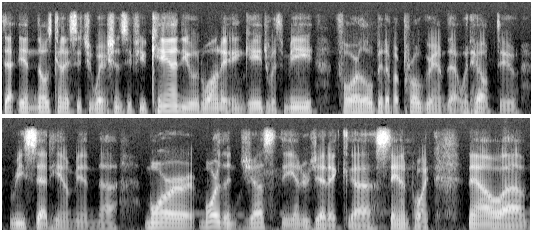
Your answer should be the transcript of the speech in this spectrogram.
that in those kind of situations, if you can, you would want to engage with me for a little bit of a program that would help to reset him in uh, more more than just the energetic uh, standpoint. Now, um,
